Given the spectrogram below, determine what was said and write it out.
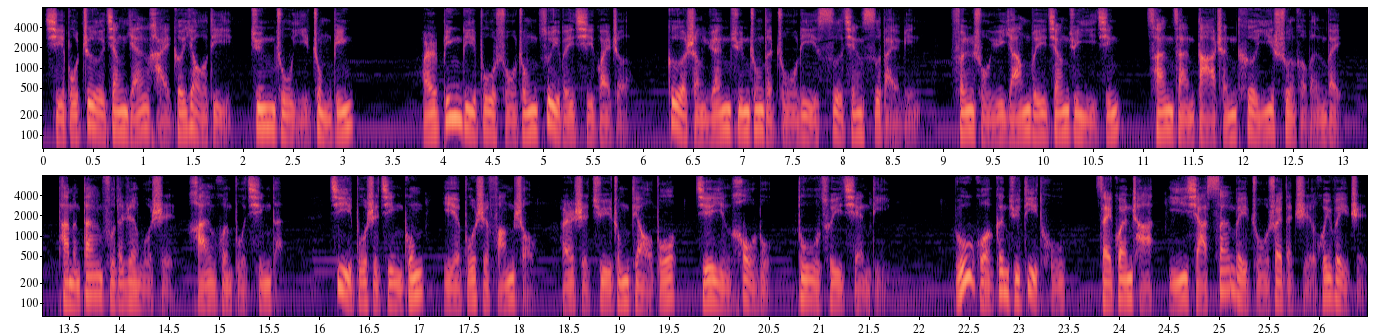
岂不浙江沿海各要地均驻以重兵？而兵力部署中最为奇怪者，各省援军中的主力四千四百名。分属于杨威将军一军参赞大臣特一顺和文卫，他们担负的任务是含混不清的，既不是进攻，也不是防守，而是居中调拨、接应后路、督催前敌。如果根据地图再观察以下三位主帅的指挥位置，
